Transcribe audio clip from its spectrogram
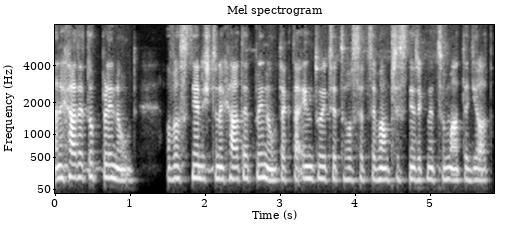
a necháte to plynout. A vlastně, když to necháte plynout, tak ta intuice toho srdce vám přesně řekne, co máte dělat.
